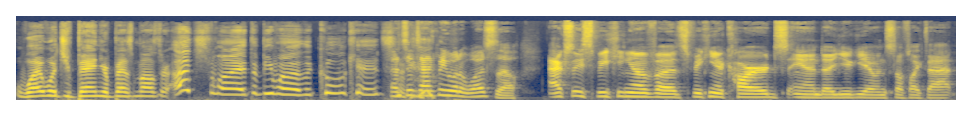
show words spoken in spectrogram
why would you ban your best monster? I just wanted to be one of the cool kids. That's exactly what it was, though. Actually, speaking of uh, speaking of cards and uh, Yu-Gi-Oh and stuff like that,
